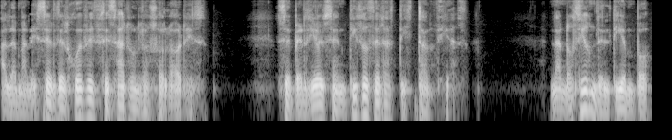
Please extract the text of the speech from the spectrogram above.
Al amanecer del jueves cesaron los olores. Se perdió el sentido de las distancias. La noción del tiempo,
